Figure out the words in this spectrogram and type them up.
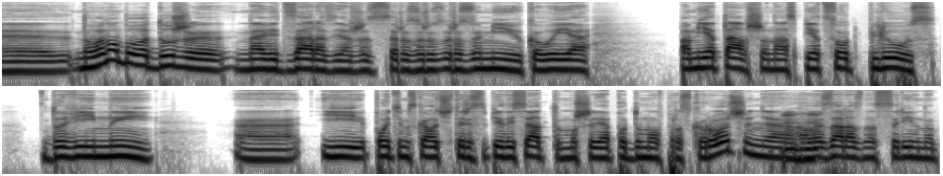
Е, Ну, воно було дуже, навіть зараз я вже це розумію, коли я пам'ятав, що нас 500 плюс до війни. Е, І потім сказав 450, тому що я подумав про скорочення, uh-huh. але зараз нас все рівно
